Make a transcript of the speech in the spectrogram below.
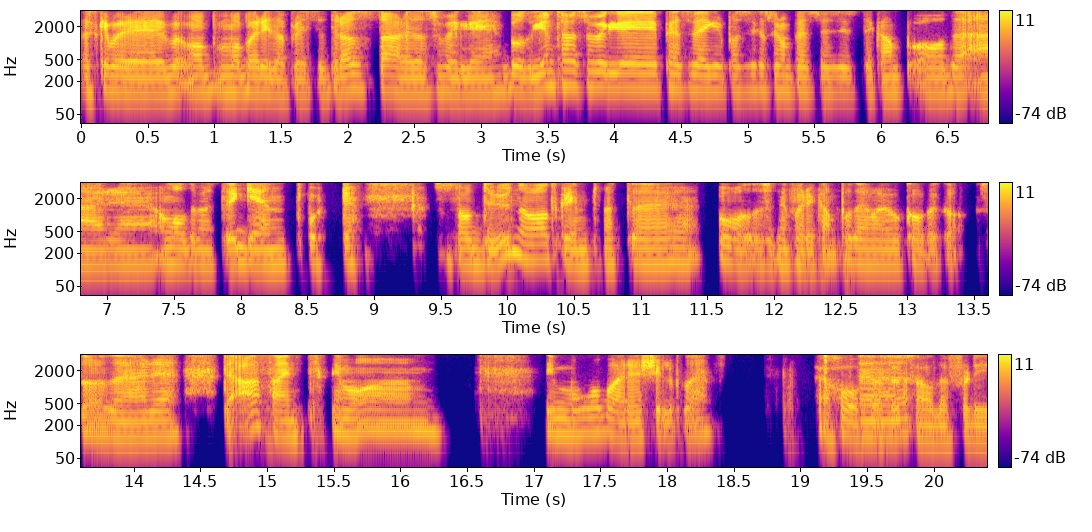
Jeg skal bare, må, må bare rydde opp litt etter oss. Da er det da selvfølgelig Bodø-Glimt har selvfølgelig PSV-gruppa som skal spille om PSV siste kamp, og det er om og Molde møter Gent borte. Så sa du nå at Glimt møtte Ålesund i forrige kamp, og det var jo KBK. Så det er, eh, det er seint. De, de må bare skylde på det. Jeg håper at jeg sa det fordi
